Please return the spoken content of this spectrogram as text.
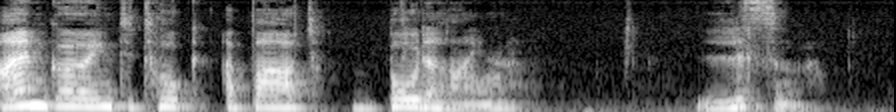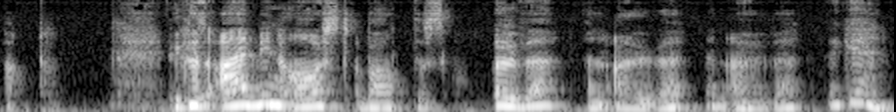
I'm going to talk about borderline. Listen up. Because I've been asked about this over and over and over again.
